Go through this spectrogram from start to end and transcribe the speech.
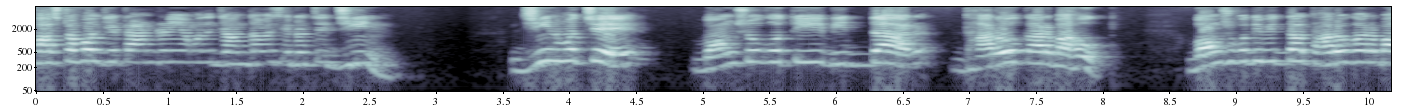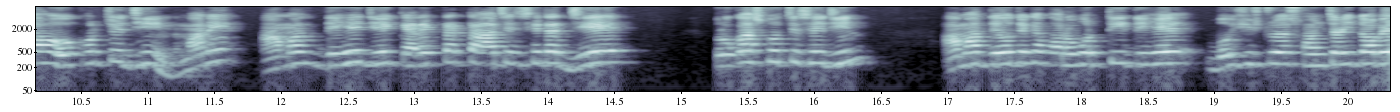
ফার্স্ট অফ অল যে টার্মটা নিয়ে আমাদের জানতে হবে সেটা হচ্ছে জিন জিন হচ্ছে বংশগতি বিদ্যার ধারক আর বাহক। বংশগতি বিদ্যার ধারক আর বাহক হচ্ছে জিন মানে আমার দেহে যে ক্যারেক্টারটা আছে সেটা যে প্রকাশ করছে সেই জিন। আমার দেহ থেকে পরবর্তী দেহে বৈশিষ্ট্য সঞ্চারিত হবে,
